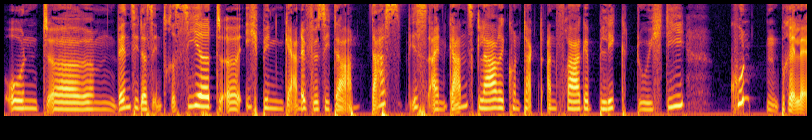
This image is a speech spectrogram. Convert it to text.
und äh, wenn Sie das interessiert, äh, ich bin gerne für Sie da. Das ist eine ganz klare Kontaktanfrage, Blick durch die Kundenbrille.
